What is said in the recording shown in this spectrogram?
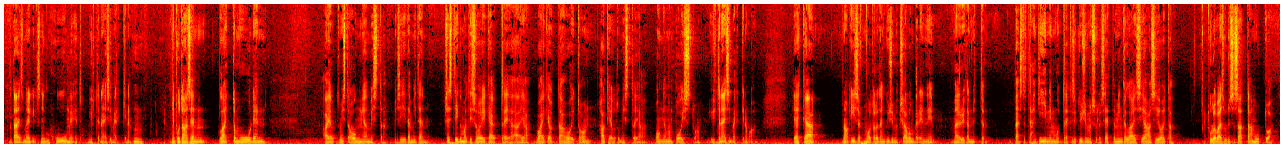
Otetaan esimerkiksi niin kuin huumeet yhtenä esimerkkinä. Mm. Ja puhutaan sen laittomuuden aiheuttamista ongelmista ja siitä, miten se stigmatisoi käyttäjää ja vaikeuttaa hoitoon hakeutumista ja ongelman poistoa. Yhtenä esimerkkinä vaan. Ja ehkä, no Isak muotoili tämän kysymyksen alun perin, niin mä yritän nyt päästä tähän kiinni, mutta ehkä se kysymys oli se, että minkälaisia asioita tulevaisuudessa saattaa muuttua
